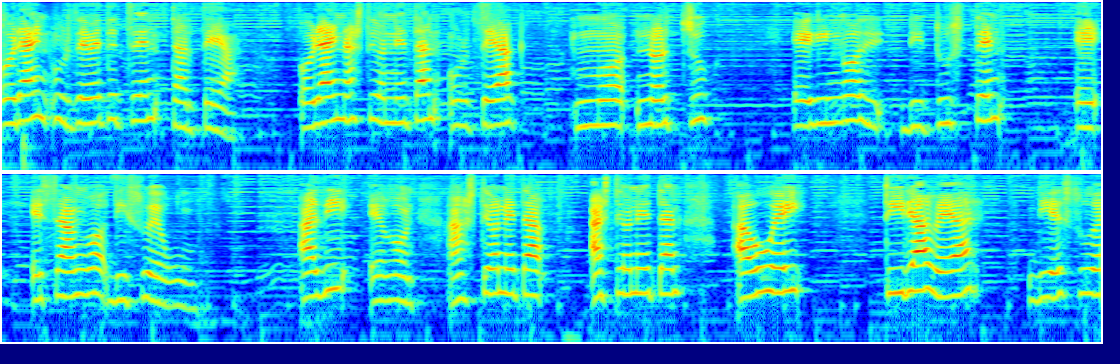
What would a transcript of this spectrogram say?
Orain urtebetetzen tartea. Orain aste honetan urteak nortzuk egingo di- dituzten e, esango dizuegu. Adi egon, aste honetan, aste honetan hauei tira behar diezue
